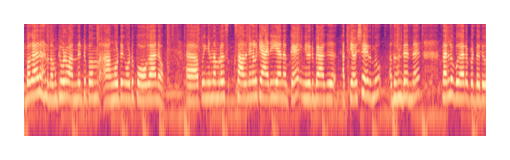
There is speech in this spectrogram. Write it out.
ഉപകാരമാണ്. നമുക്കിവിടെ വന്നിട്ട് ഇപ്പം അങ്ങോട്ടും ഇങ്ങോട്ടും പോകാനോ അപ്പോൾ ഇങ്ങനെ നമ്മുടെ സാധനങ്ങൾ ക്യാരി ചെയ്യാനൊക്കെ ഇങ്ങനെ ഒരു ബാഗ് അത്യാവശ്യമായിരുന്നു. അതുകൊണ്ട് തന്നെ നല്ല ഉപകാരപ്പെട്ട ഒരു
